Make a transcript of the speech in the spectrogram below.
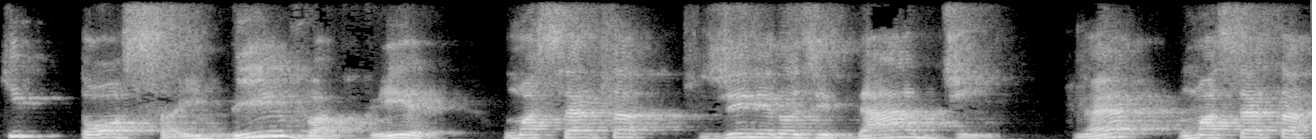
que possa e deva haver uma certa generosidade, né? Uma certa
